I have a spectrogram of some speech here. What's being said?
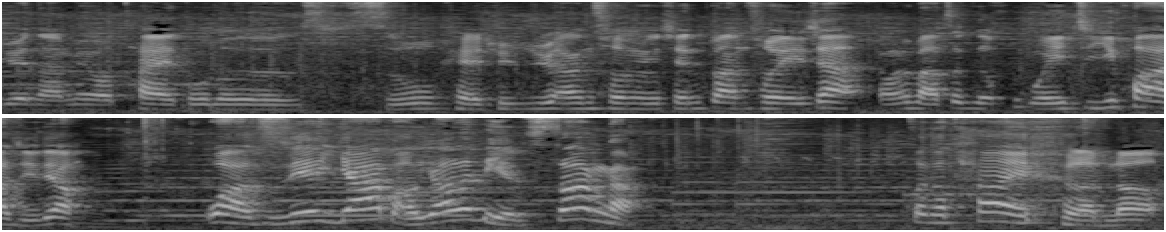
越南没有太多的食物可以去去安村民先断炊一下，赶快把这个危机化解掉。哇，直接压宝压在脸上啊！这个太狠了。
